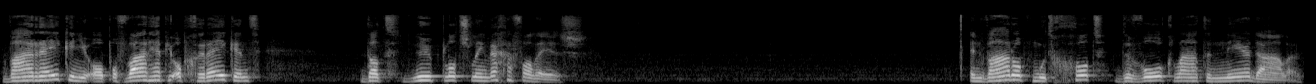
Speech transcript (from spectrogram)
Waar reken je op? Of waar heb je op gerekend dat nu plotseling weggevallen is? En waarop moet God de wolk laten neerdalen?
